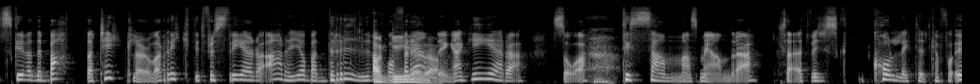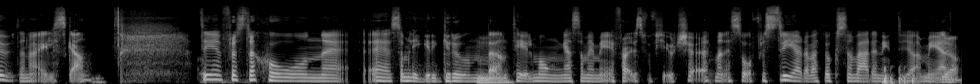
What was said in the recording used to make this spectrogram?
skriva debattartiklar och vara riktigt frustrerade och arga och bara driva Agera. på förändring. Agera så tillsammans med andra. Så att vi kollektivt kan få ut den här ilskan. Det är en frustration eh, som ligger i grunden Mm. till många som är med i Fridays for Future. Att man är så frustrerad av att vuxenvärlden inte gör mer. Ja.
